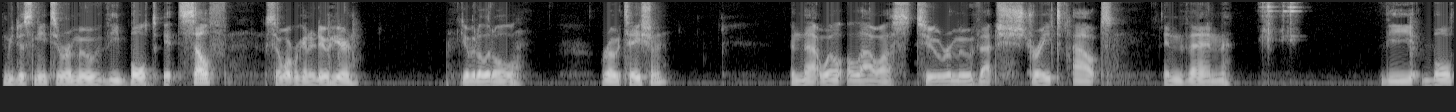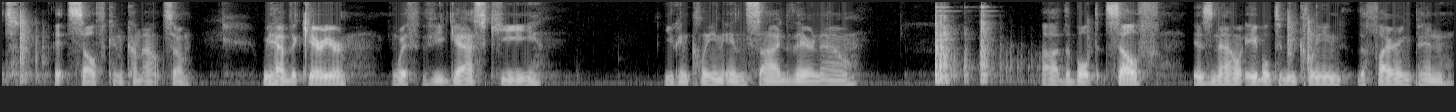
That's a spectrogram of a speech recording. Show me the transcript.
we just need to remove the bolt itself. So what we're going to do here, give it a little rotation, and that will allow us to remove that straight out, and then the bolt itself can come out. So we have the carrier with the gas key. You can clean inside there now. Uh, the bolt itself is now able to be cleaned, the firing pin,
